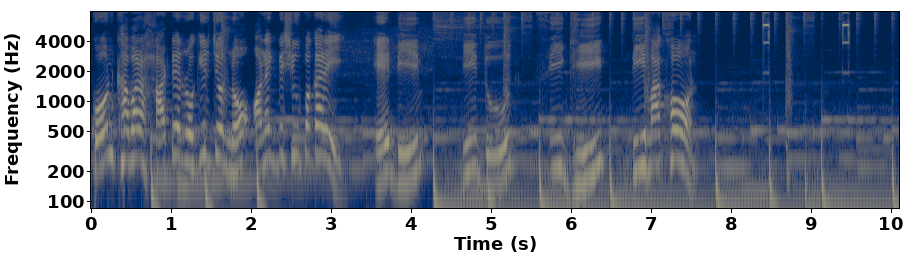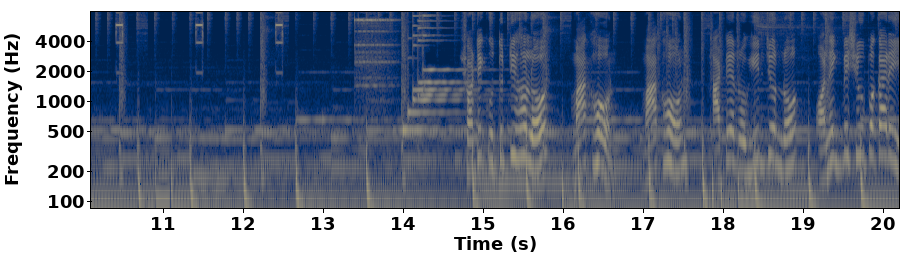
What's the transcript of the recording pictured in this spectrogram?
কোন খাবার হার্টের রোগীর জন্য অনেক বেশি উপকারী? এ ডিম বি দুধ, সি ঘি ডি মাখন সঠিক উত্তরটি হলো মাখন। মাখন হার্টের রোগীর জন্য অনেক বেশি উপকারী।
